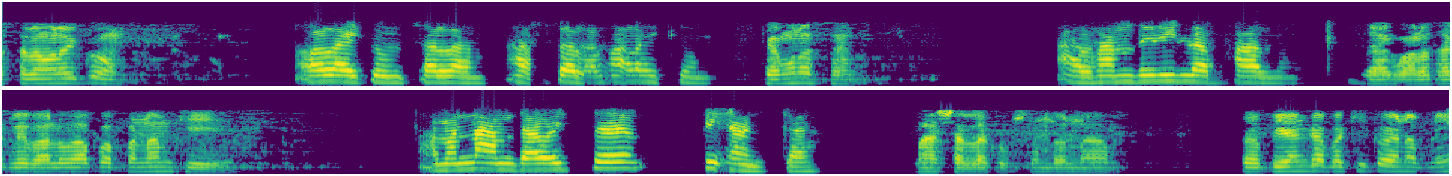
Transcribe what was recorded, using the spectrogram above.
আসসালামু আলাইকুম। ওয়ালাইকুম সালাম আসসালামু আলাইকুম। কেমন আছেন? আলহামদুলিল্লাহ ভালো। যাক ভালো থাকলে ভালো। আপু আপনার নাম কি? আমার নামটা হচ্ছে প্রিয়াঙ্কা। খুব সুন্দর নাম। তো প্রিয়াঙ্কা আপা কি করেন আপনি?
